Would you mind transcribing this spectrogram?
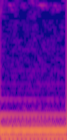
Mm-hmm.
